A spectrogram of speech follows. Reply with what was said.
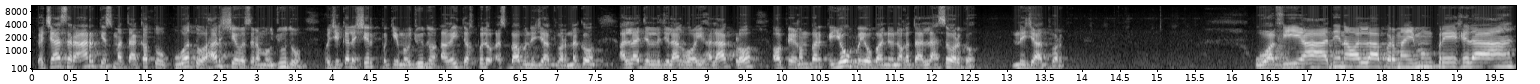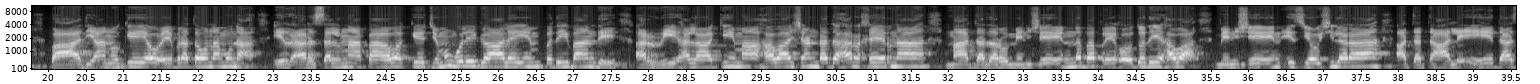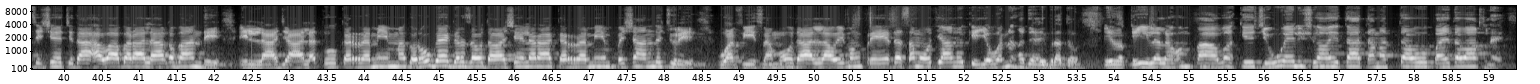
کچا سره هر قسمه طاقت او قوت او هر شی سره موجود او چې کله شرک پکې موجود او هغه تخپل اسباب نجات ورنکو الله جل جلاله هو هلاک کړو او پیغمبر کې یو په یو باندې نغته الله سور کو نجات ورکو وفي عادن والله فرمای مونږ پرې خدا پادیانو کې یو عبرت او نمونه اذ ارسلنا پا وخت کې چې مونږ ولې غالیم په دی باندې الريح الحکیمه هوا شنډه د هر خیرنا ما تذر من شین نب پرې خو د دې هوا من شین اس یو شی لرا اتت علیه داسې شی چې دا هوا برا لاغ باندې الا جعلته کرمیم مگر وګه ګرځاو دا شی لرا کرمیم پشان د چوري وفي ثمود الله وي مونږ پرې د سمودیانو کې یو نه د عبرت اذ قیل لهم پا وخت کې چې ویل شو ایت تمتعوا پیدا واخلئ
